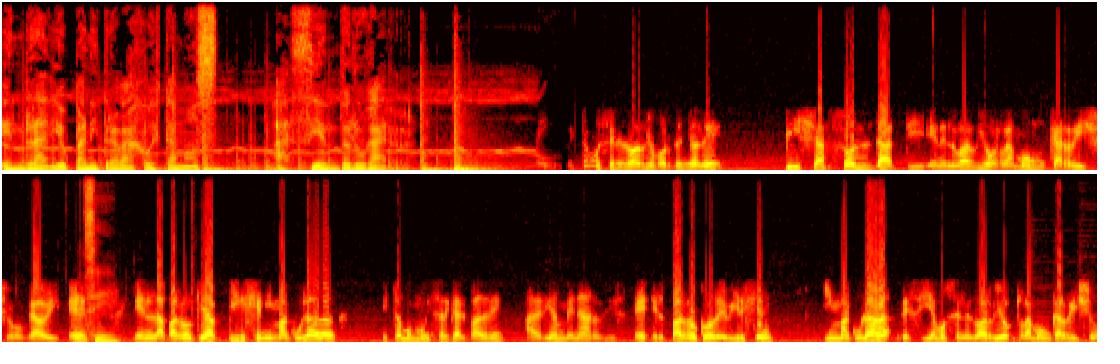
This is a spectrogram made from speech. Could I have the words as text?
En Radio Pan y Trabajo estamos haciendo lugar. Estamos en el barrio porteño de Villa Soldati, en el barrio Ramón Carrillo, Gaby, ¿eh? Sí. en la parroquia Virgen Inmaculada. Estamos muy cerca del padre Adrián Benardis, ¿eh? el párroco de Virgen Inmaculada, decíamos en el barrio Ramón Carrillo.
